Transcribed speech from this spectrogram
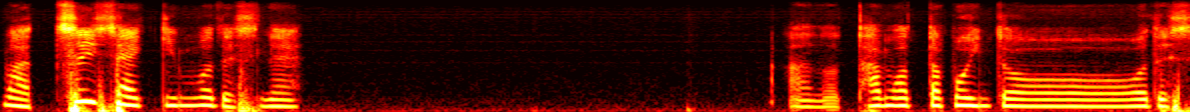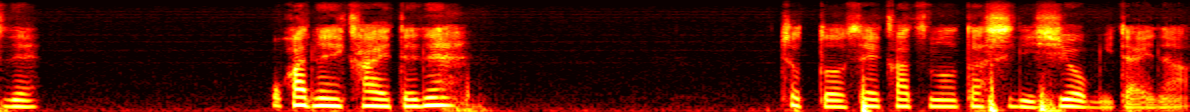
まあ、つい最近もですね、あの、溜まったポイントをですね、お金に変えてね、ちょっと生活の足しにしようみたいな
